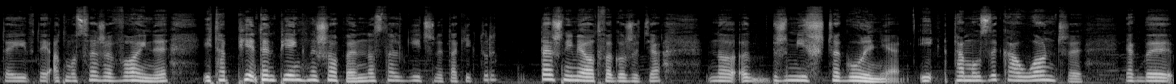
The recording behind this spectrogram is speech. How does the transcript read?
tej, w tej, atmosferze wojny i ta, ten piękny Chopin, nostalgiczny taki, który też nie miał twojego życia, no, brzmi szczególnie. I ta muzyka łączy jakby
